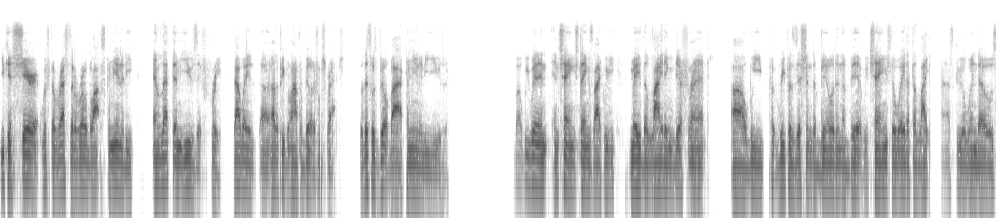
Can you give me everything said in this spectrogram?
you can share it with the rest of the Roblox community and let them use it free. That way, uh, other people don't have to build it from scratch. So this was built by a community user. but we went in and changed things like we made the lighting different. Uh, we put, repositioned the building a bit. We changed the way that the light shines through the windows,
